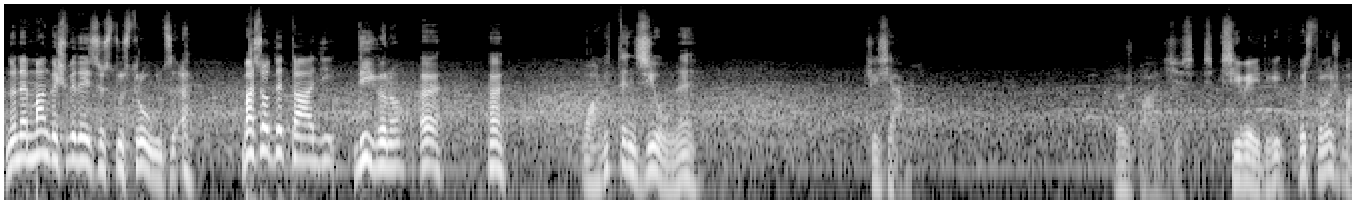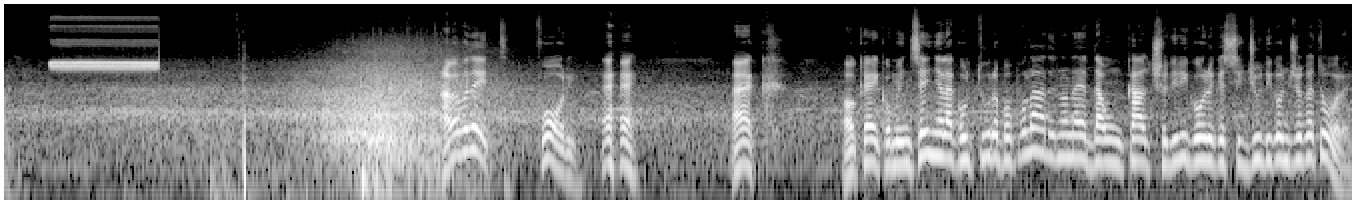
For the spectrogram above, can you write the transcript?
Non è manco svedese stu strunz. Eh. Ma sono dettagli, dicono. Eh, eh. Wow, che tensione. eh. Ci siamo. Lo sbaglio, si- si vede che questo lo sbaglio. Avevo detto, fuori. Eh, eh. Ecco. Ok, come insegna la cultura popolare, non è da un calcio di rigore che si giudica un giocatore.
